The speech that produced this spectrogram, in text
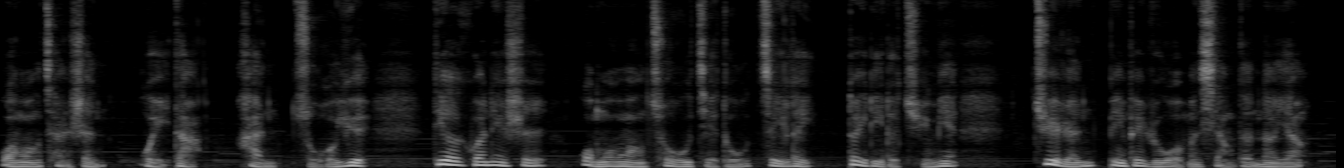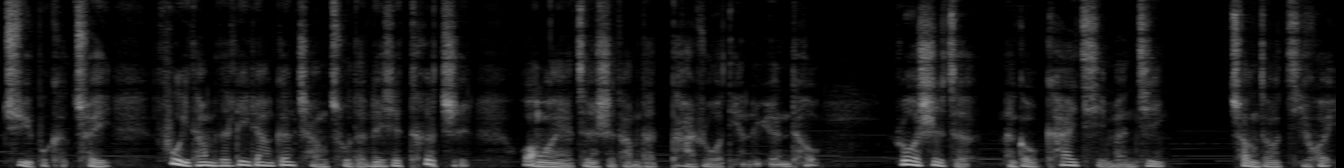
往往产生伟大和卓越。第二个观念是我们往往错误解读这一类对立的局面，巨人并非如我们想的那样巨不可摧，赋予他们的力量跟长处的那些特质。”往往也正是他们的大弱点的源头。弱势者能够开启门径，创造机会，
